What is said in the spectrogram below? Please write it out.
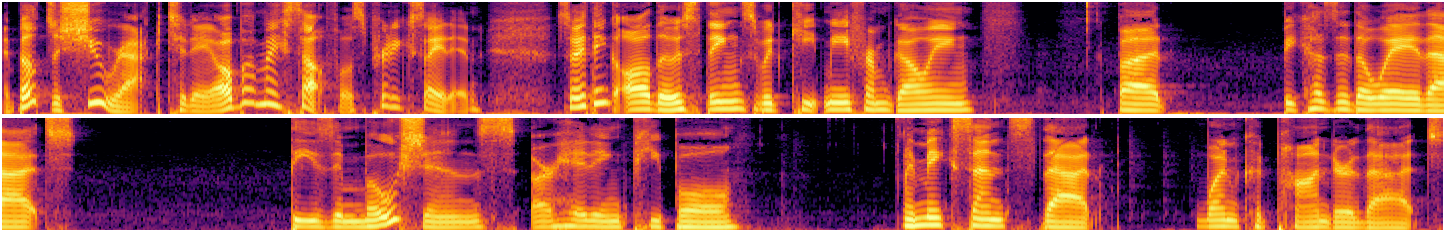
I built a shoe rack today all by myself. I was pretty excited. So I think all those things would keep me from going. But because of the way that these emotions are hitting people, it makes sense that one could ponder that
